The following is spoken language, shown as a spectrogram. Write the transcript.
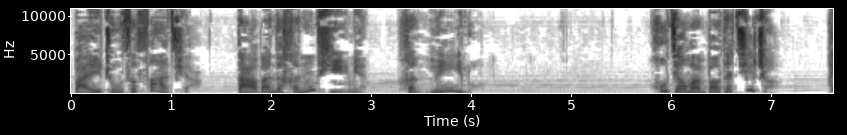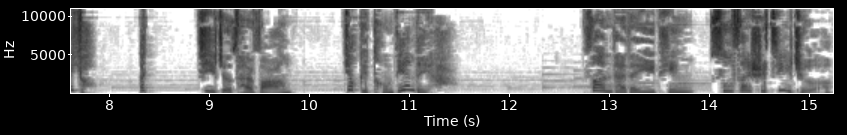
白珠子发卡，打扮的很体面，很利落。沪江晚报的记者，哎呦，哎，记者采访要给腾电的呀。范太太一听苏三是记者，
